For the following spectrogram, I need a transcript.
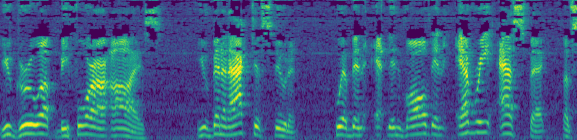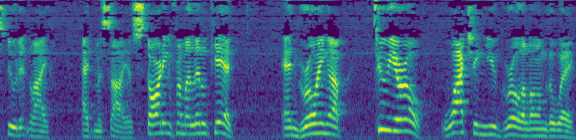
You grew up before our eyes. You've been an active student who have been involved in every aspect of student life at Messiah, starting from a little kid and growing up, two-year-old, watching you grow along the way.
